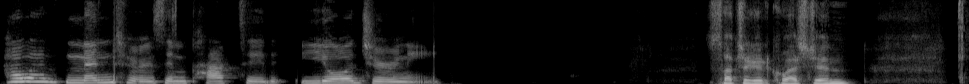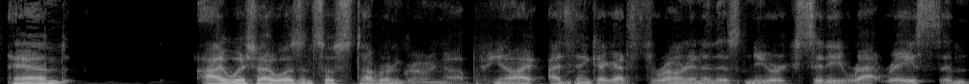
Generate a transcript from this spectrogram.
How have mentors impacted your journey? Such a good question. And I wish I wasn't so stubborn growing up. You know, I, I think I got thrown into this New York City rat race. And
